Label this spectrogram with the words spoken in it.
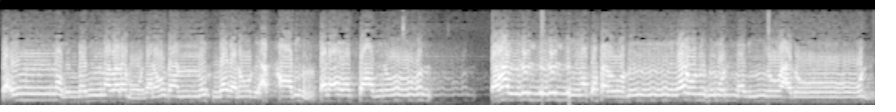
فإن إن للذين ظلموا ذنوبا مثل ذنوب أصحابهم فلا يستعجلون. فويل للذين كفروا من يومهم الذي يوعدون.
